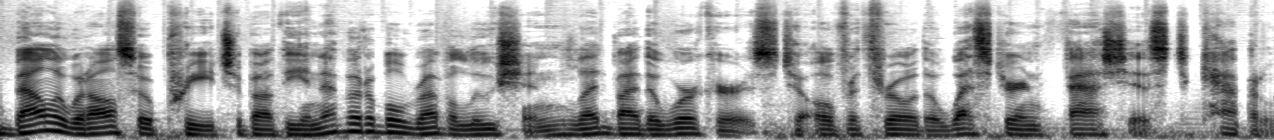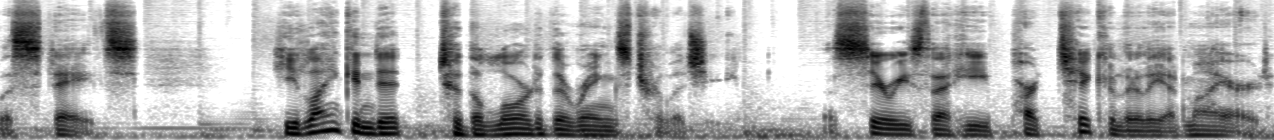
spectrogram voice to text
Bala would also preach about the inevitable revolution led by the workers to overthrow the Western fascist capitalist states. He likened it to the Lord of the Rings trilogy, a series that he particularly admired.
